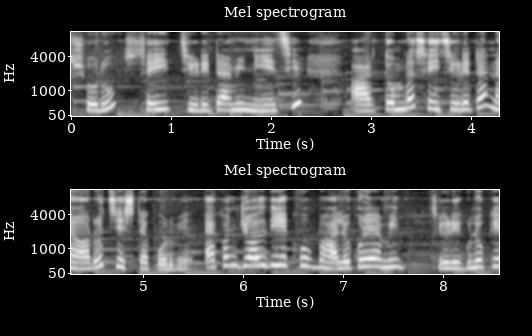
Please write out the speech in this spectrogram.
সরু, সেই চিড়েটা আমি নিয়েছি। আর তোমরা সেই চিড়েটা নেওয়ারও চেষ্টা করবে। এখন জল দিয়ে খুব ভালো করে আমি চিড়েগুলোকে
